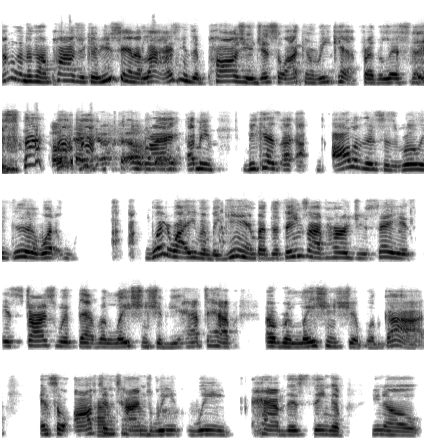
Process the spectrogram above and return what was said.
I'm gonna, gonna pause you because you're saying a lot. I just need to pause you just so I can recap for the listeners. okay, okay. Right? I mean, because I, all of this is really good. What where do I even begin? But the things I've heard you say is it starts with that relationship. You have to have a relationship with God. And so oftentimes we we have this thing of, you know,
